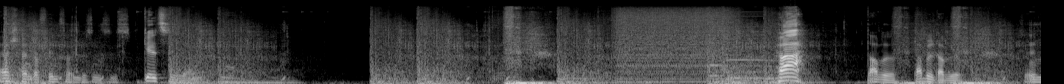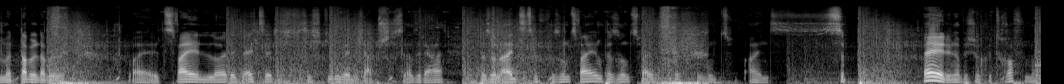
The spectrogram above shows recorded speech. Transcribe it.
Er scheint auf jeden Fall ein bisschen Skill zu sein. Ha! Double, Double, Double. Ich nenne mal Double, Double. Weil zwei Leute gleichzeitig sich gegenseitig abschießen. Also der Person 1 trifft Person 2 und Person 2 trifft Person 1. Zip. Hey, den habe ich doch getroffen, Mann.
